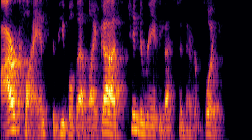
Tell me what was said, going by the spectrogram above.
our clients the people that like us tend to reinvest in their employees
